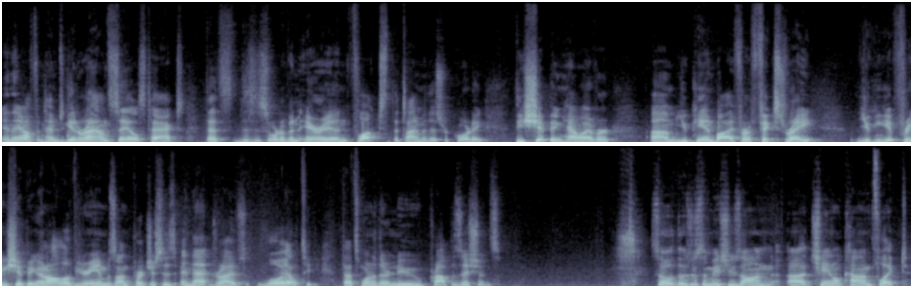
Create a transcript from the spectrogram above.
and they oftentimes get around sales tax. That's this is sort of an area in flux at the time of this recording. The shipping, however, um, you can buy for a fixed rate you can get free shipping on all of your Amazon purchases, and that drives loyalty. That's one of their new propositions. So those are some issues on uh, channel conflict.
